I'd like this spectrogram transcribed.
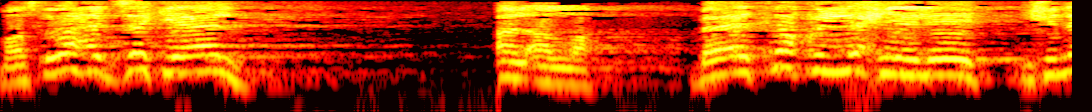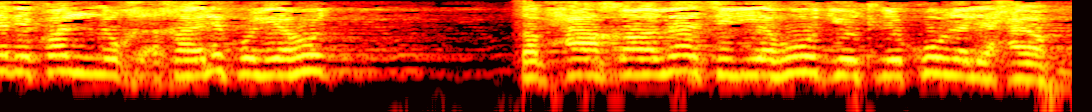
ما أصل واحد ذكي قال قال الله. بقى إطلاق اللحية ليه؟ مش النبي قال خالفوا اليهود؟ طب حاخامات اليهود يطلقون لحاهم.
